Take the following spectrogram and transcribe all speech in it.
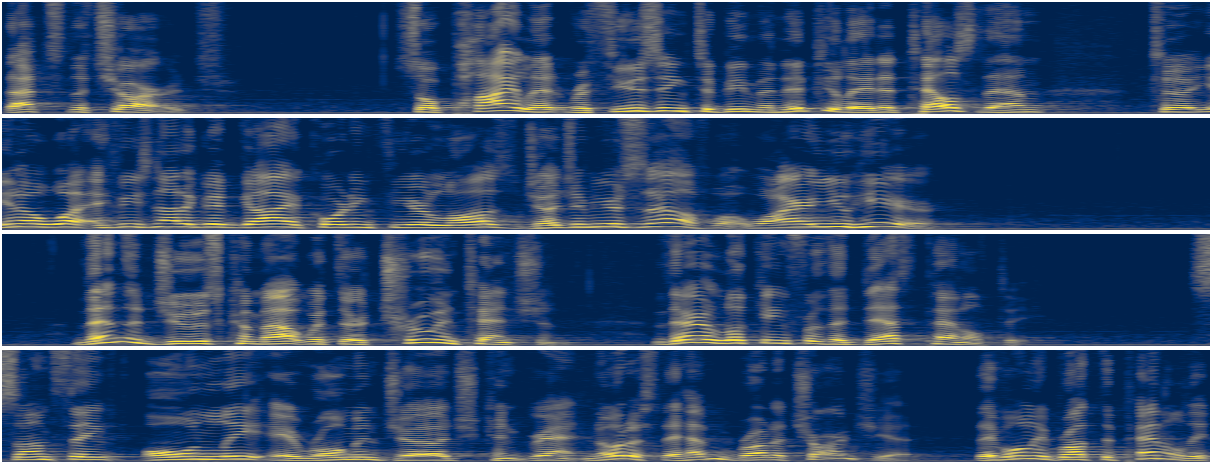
That's the charge. So Pilate, refusing to be manipulated, tells them to, you know what, if he's not a good guy according to your laws, judge him yourself. Why are you here? Then the Jews come out with their true intention. They're looking for the death penalty, something only a Roman judge can grant. Notice they haven't brought a charge yet. They've only brought the penalty.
